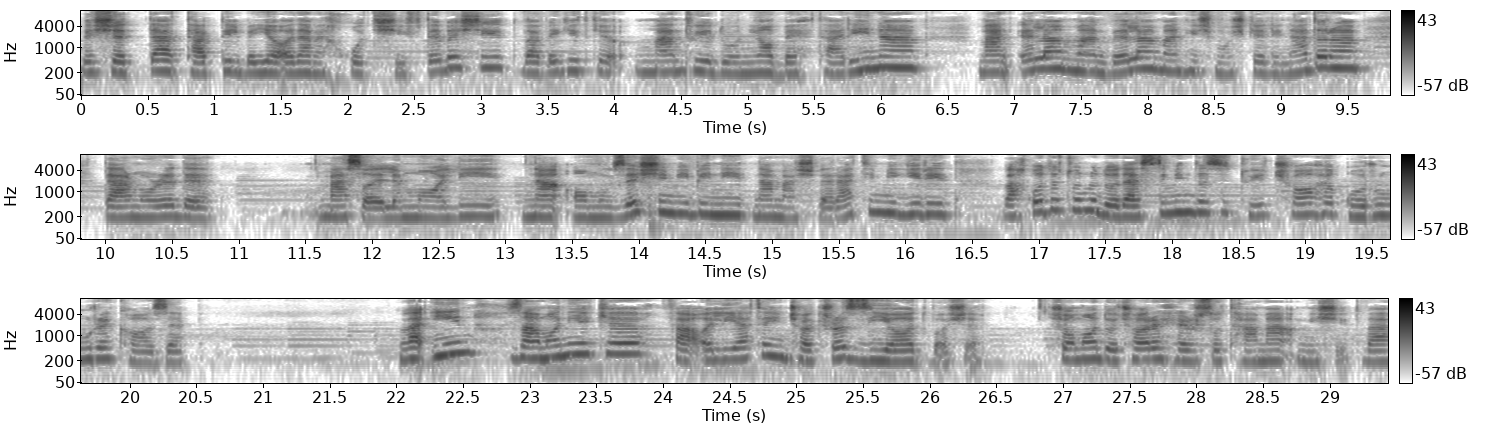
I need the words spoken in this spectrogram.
به شدت تبدیل به یه آدم خودشیفته بشید و بگید که من توی دنیا بهترینم من علم من بلم من هیچ مشکلی ندارم. در مورد مسائل مالی نه آموزشی می‌بینید نه مشورتی می‌گیرید و خودتون رو دو دستی میندازید توی چاه غرور کاذب. و این زمانیه که فعالیت این چاکرا زیاد باشه. شما دچار حرس و طمع میشید و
